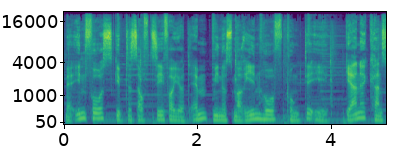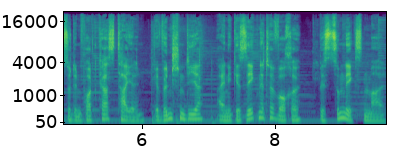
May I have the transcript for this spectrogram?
Mehr Infos gibt es auf cvjm-marienhof.de. Gerne kannst du den Podcast teilen. Wir wünschen dir eine gesegnete Woche. Bis zum nächsten Mal.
